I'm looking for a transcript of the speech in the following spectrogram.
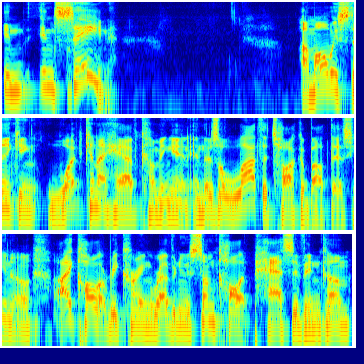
In, insane. I'm always thinking, what can I have coming in? And there's a lot to talk about this. You know, I call it recurring revenue. Some call it passive income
